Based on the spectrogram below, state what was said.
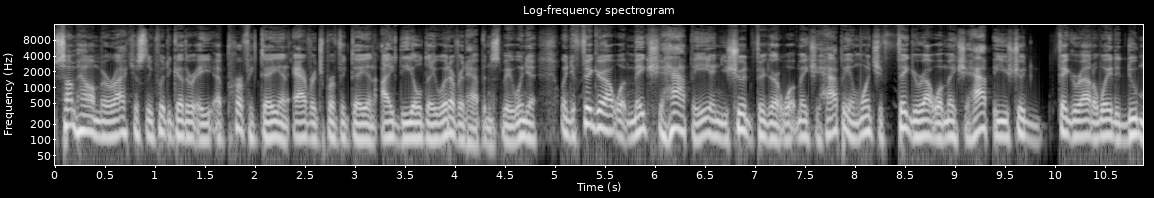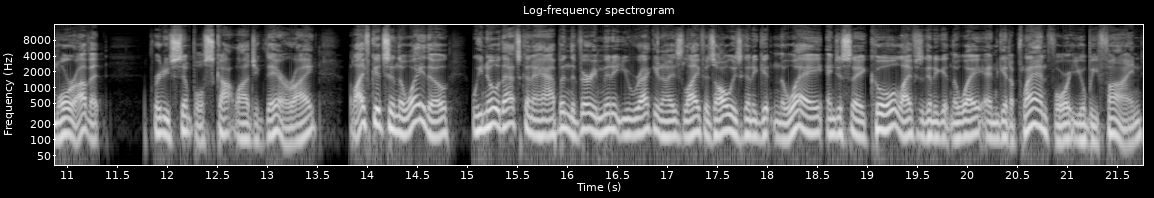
somehow miraculously put together a, a, perfect day, an average perfect day, an ideal day, whatever it happens to be. When you when you figure out what makes you happy, and you should figure out what makes you happy, and once you figure out what makes you happy, you should figure out a way to do more of it. Pretty simple Scott logic there, right? Life gets in the way, though. We know that's going to happen the very minute you recognize life is always going to get in the way and just say, cool, life is going to get in the way and get a plan for it, you'll be fine.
